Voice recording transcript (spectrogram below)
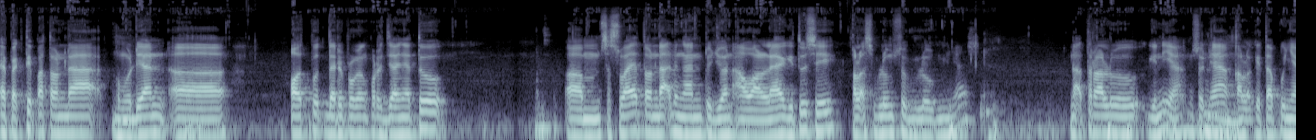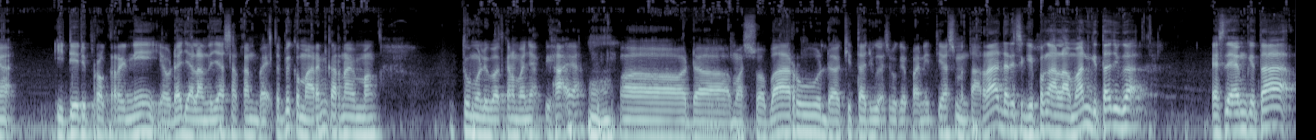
efektif atau enggak kemudian eh, output dari program kerjanya tuh em, sesuai atau enggak dengan tujuan awalnya gitu sih. Kalau sebelum-sebelumnya sih nggak terlalu gini ya. Maksudnya kalau kita punya ide di proker ini ya udah jalan aja asalkan baik. Tapi kemarin karena memang itu melibatkan banyak pihak ya. Eh, ada mahasiswa baru, ada kita juga sebagai panitia. Sementara dari segi pengalaman kita juga SDM kita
